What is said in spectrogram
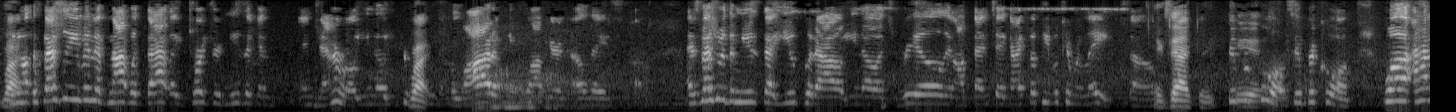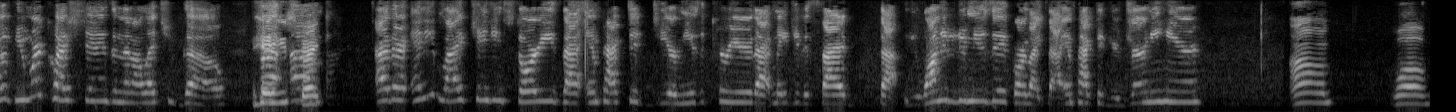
Right. you know, especially even if not with that, like towards your music and in general, you know, you Right. a lot of people out here in LA. So. And especially with the music that you put out, you know, it's real and authentic, and I feel people can relate. So Exactly. super yeah. cool, super cool. Well, I have a few more questions, and then I'll let you go. Yeah, you straight. um, are there any life changing stories that impacted your music career that made you decide that you wanted to do music or like that impacted your journey here? Um, well,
